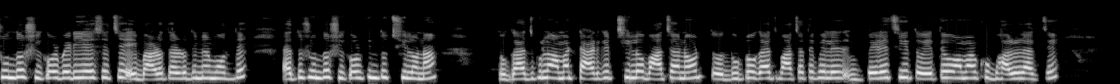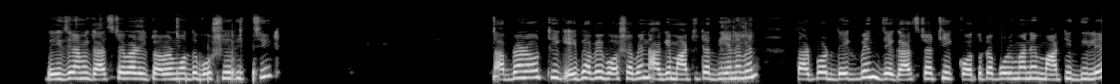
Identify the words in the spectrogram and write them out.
সুন্দর শিকড় বেরিয়ে এসেছে এই বারো তেরো দিনের মধ্যে। এত সুন্দর শিকড় কিন্তু ছিল না। তো গাছগুলো আমার টার্গেট ছিল বাঁচানোর। তো দুটো গাছ বাঁচাতে পেলে, পেরেছি। তো এতেও আমার খুব ভালো লাগছে। তো এই যে আমি গাছটা এবার এই টবের মধ্যে বসিয়ে দিচ্ছি। আপনারাও ঠিক এইভাবে বসাবেন। আগে মাটিটা দিয়ে নেবেন। তারপর দেখবেন যে গাছটা ঠিক কতটা পরিমাণে মাটি দিলে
